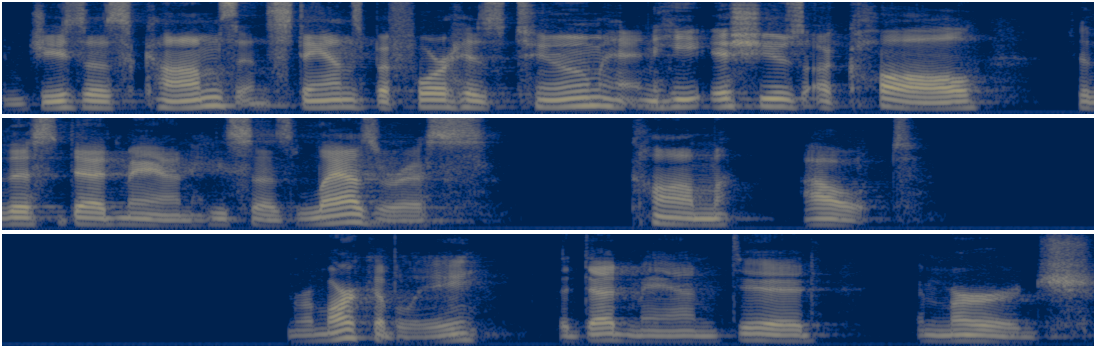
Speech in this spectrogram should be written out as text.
And Jesus comes and stands before his tomb and he issues a call to this dead man. He says, Lazarus, come out. And remarkably, the dead man did emerge,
